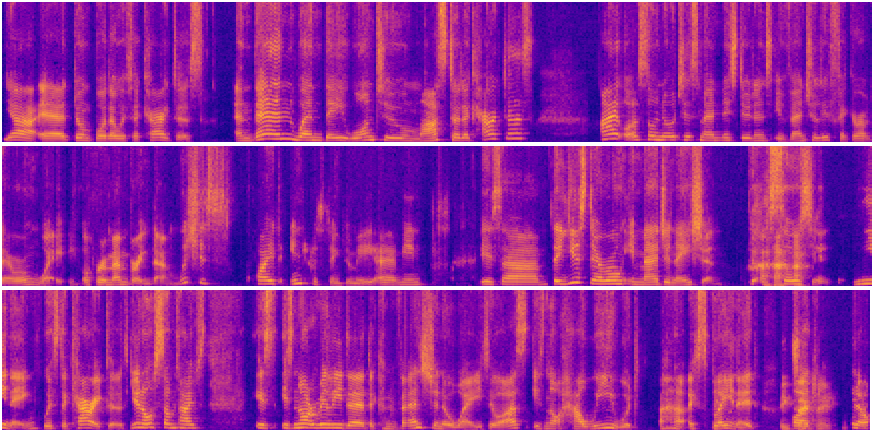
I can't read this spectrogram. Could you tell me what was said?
yeah, yeah uh, don't bother with the characters. And then when they want to master the characters I also notice many students eventually figure out their own way of remembering them, which is quite interesting to me. I mean, is uh, they use their own imagination to associate meaning with the characters. You know, sometimes it's, it's not really the, the conventional way to us. It's not how we would uh, explain it. Exactly. But, you know,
